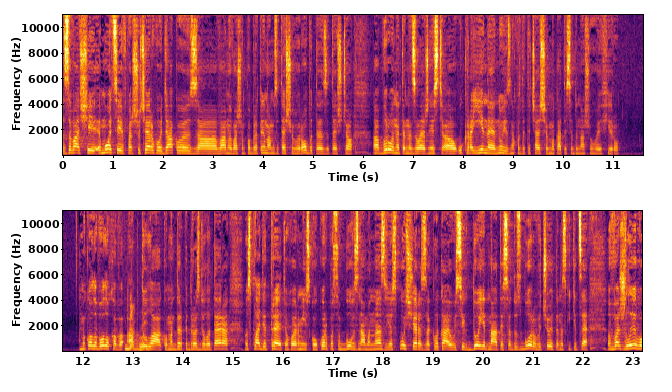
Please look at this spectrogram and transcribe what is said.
За ваші емоції, в першу чергу, дякую за вами, вашим побратимам, за те, що ви робите, за те, що е, бороните незалежність е, України. Ну і знаходите час, щоб вмикатися до нашого ефіру. Микола Волохов, Дякую. Абдула, командир підрозділу Тера у складі 3-го армійського корпусу, був з нами на зв'язку. Ще раз закликаю усіх доєднатися до збору. Ви чуєте, наскільки це важливо.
